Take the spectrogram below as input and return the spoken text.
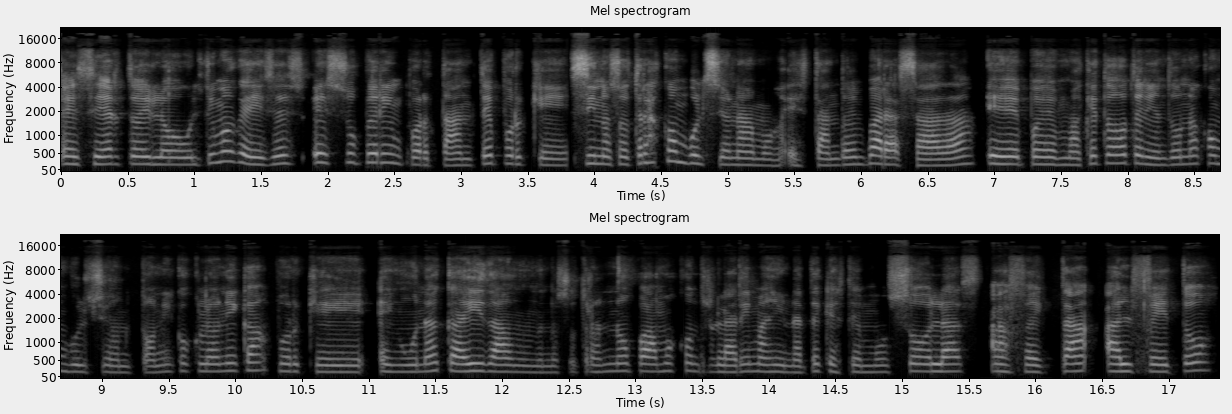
Es cierto, y lo último que dices es súper importante porque si nosotras convulsionamos estando embarazada, eh, pues más que todo teniendo una convulsión tónico-clónica, porque en una caída donde nosotros no podamos controlar, imagínate que estemos solas, afecta al feto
